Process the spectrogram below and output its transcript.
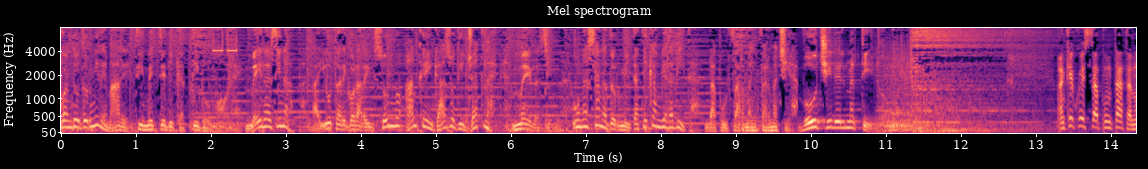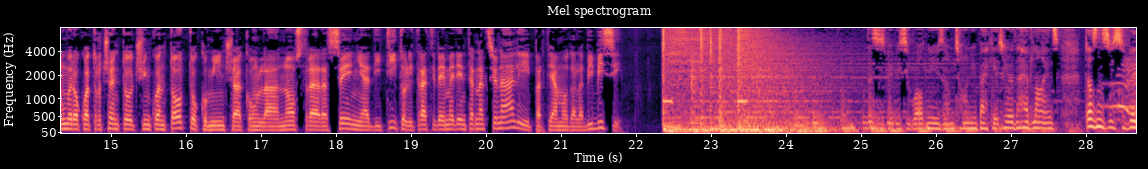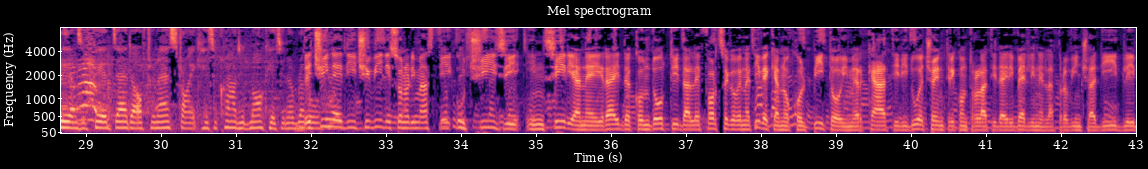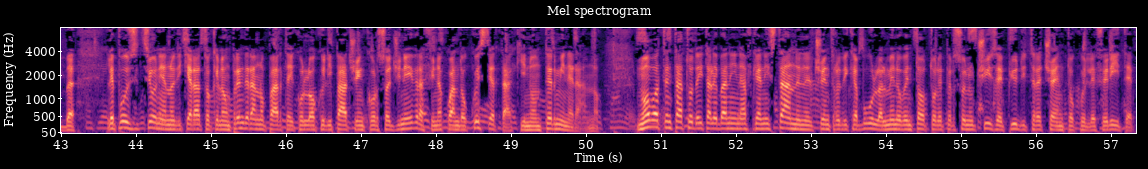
Quando dormire male ti mette di cattivo umore. Melasin Up aiuta a regolare il sonno anche in caso di jet lag. Melasin, una sana dormita ti cambia la vita. Da Pulpharma in farmacia. Voci del mattino. Anche questa puntata numero 458 comincia con la nostra rassegna di titoli tratti dai media internazionali. Partiamo dalla BBC. This is BBC World News. I'm Tanya Beckett. Here are the headlines. Dozens of civilians are feared dead after an airstrike hit a crowded market in a rebel Decine di civili sono rimasti uccisi in Siria nei raid condotti dalle forze governative che hanno colpito i mercati di due centri controllati dai ribelli nella provincia di Idlib. Le posizioni hanno dichiarato che non prenderanno parte ai colloqui di pace in corso a Ginevra fino a quando questi attacchi non termineranno. Nuovo attentato dei talebani in Afghanistan nel centro di Kabul, almeno 28 le persone persone uccise e più di 300 quelle ferite.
